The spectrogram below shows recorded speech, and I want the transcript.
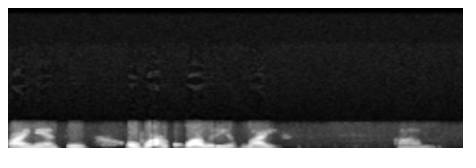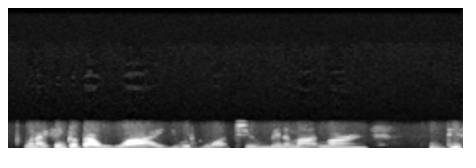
finances, over our quality of life. Um, when I think about why you would want to minimize, learn this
